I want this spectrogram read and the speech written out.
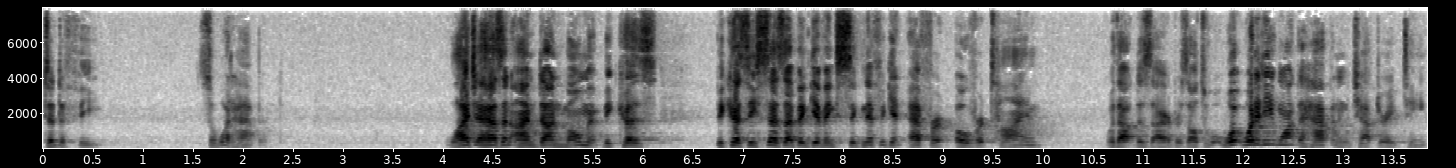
to defeat. So, what happened? Elijah has an I'm done moment because, because he says, I've been giving significant effort over time without desired results. What, what did he want to happen in chapter 18?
